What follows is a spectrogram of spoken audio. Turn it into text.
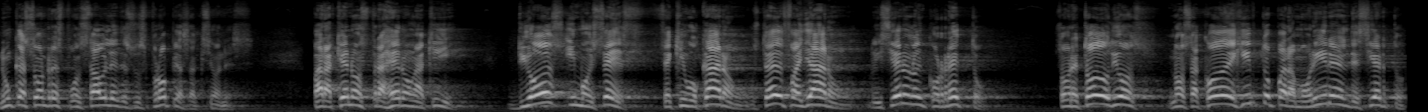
Nunca son responsables de sus propias acciones. ¿Para qué nos trajeron aquí? Dios y Moisés se equivocaron, ustedes fallaron, lo hicieron lo incorrecto. Sobre todo Dios nos sacó de Egipto para morir en el desierto.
